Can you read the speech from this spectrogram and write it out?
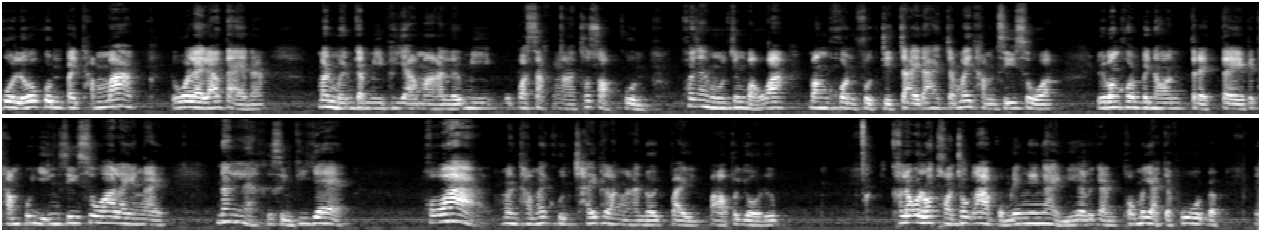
คุณหรือว่าคุณไปทำมาก หรือว่าอะไรแล้วแต่นะ มันเหมือนกับมีพยามารหรือมีอุปสรรคมาทดสอบคุณ เพราะฉะนั้นผมจึงบอกว่าบางคนฝึกจิตใจได้จะไม่ทำซีซัวหรือบางคนไปนอนเตะเตะไปทำผู้หญิงซีซัวอะไรยังไง นั่นแหละคือสิ่งที่แย่ เพราะว่ามันทำให้คุณใช้พลังงานโดยไปเปล่าประโยชน์หรือ เขาเรียกว่าลดทอนโชคลาภผมเรียกง่ายๆอย่างนี้ก็แล้วกันเพราะไม่อยากจะพูดแบบใน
